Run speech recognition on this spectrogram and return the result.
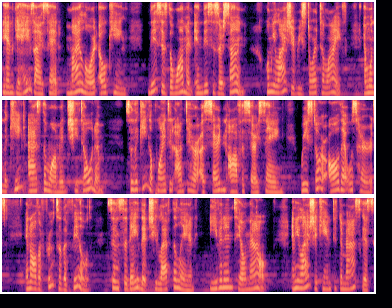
And Gehazi said, My lord, O king, this is the woman, and this is her son whom Elisha restored to life. And when the king asked the woman, she told him. So the king appointed unto her a certain officer, saying, Restore all that was hers, and all the fruits of the field, since the day that she left the land, even until now. And Elisha came to Damascus,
